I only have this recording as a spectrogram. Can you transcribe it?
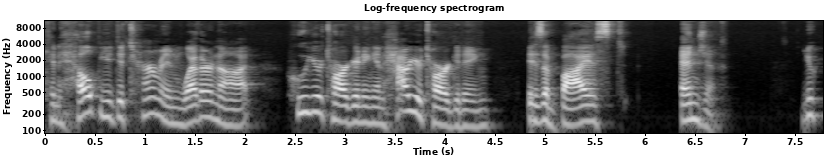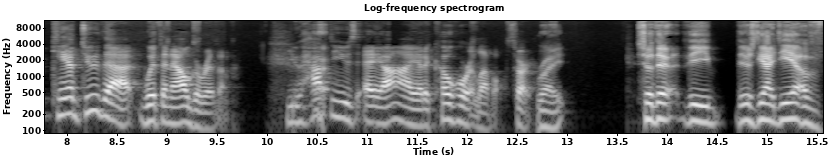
can help you determine whether or not who you're targeting and how you're targeting is a biased engine. You can't do that with an algorithm. You have to use AI at a cohort level. Sorry. Right. So the the there's the idea of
